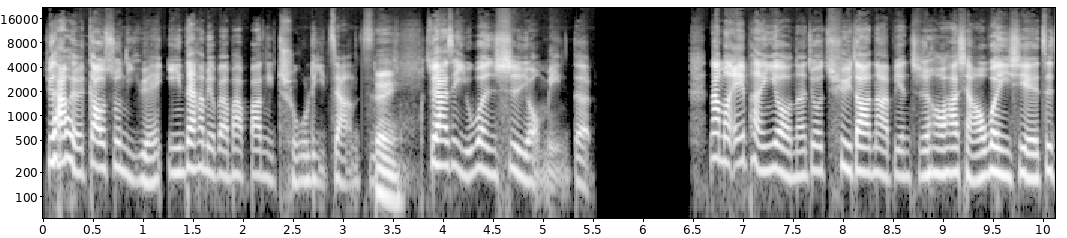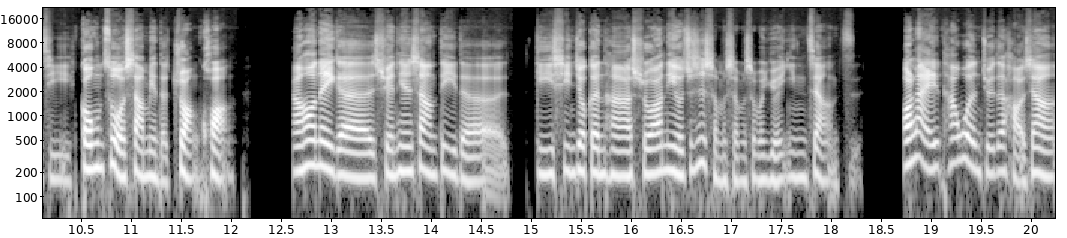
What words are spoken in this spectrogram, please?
就他会告诉你原因，但他没有办法帮你处理这样子。对，所以他是以问世有名的。那么 A 朋友呢，就去到那边之后，他想要问一些自己工作上面的状况，然后那个玄天上帝的。疑心就跟他说：“你有就是什么什么什么原因这样子？”后来他问，觉得好像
